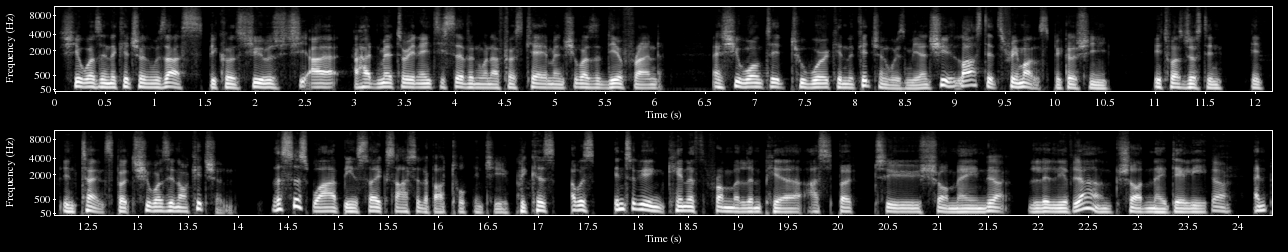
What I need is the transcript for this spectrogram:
She was in the kitchen with us because she was she I, I had met her in '87 when I first came, and she was a dear friend, and she wanted to work in the kitchen with me, and she lasted three months because she it was just in, in, intense, but she was in our kitchen. This is why I've been so excited about talking to you because I was interviewing Kenneth from Olympia. I spoke to Charmaine Yeah, Lily Yeah. from Chardonnay Deli. Yeah. And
